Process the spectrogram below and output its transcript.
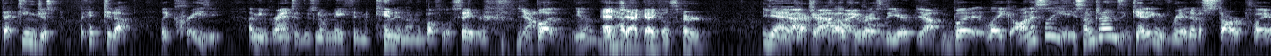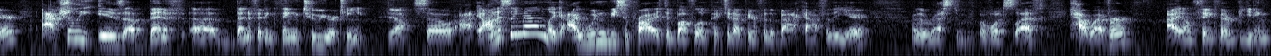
that team just picked it up like crazy. I mean, granted, there's no Nathan MacKinnon on the Buffalo Sabres, Yeah. but you know, and have- Jack Eichel's hurt. Yeah, Yeah, Jack, Jack out for the rest of the year. yeah. But like honestly, sometimes getting rid of a star player actually is a benef- uh, benefiting thing to your team. Yeah. So I, honestly, man, like I wouldn't be surprised if Buffalo picked it up here for the back half of the year, or the rest of, of what's left. However, I don't think they're beating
